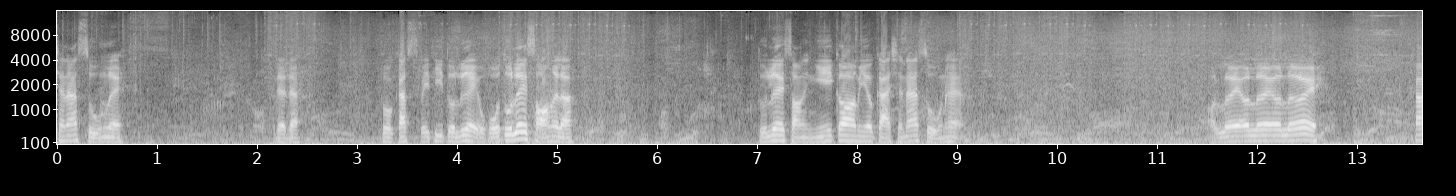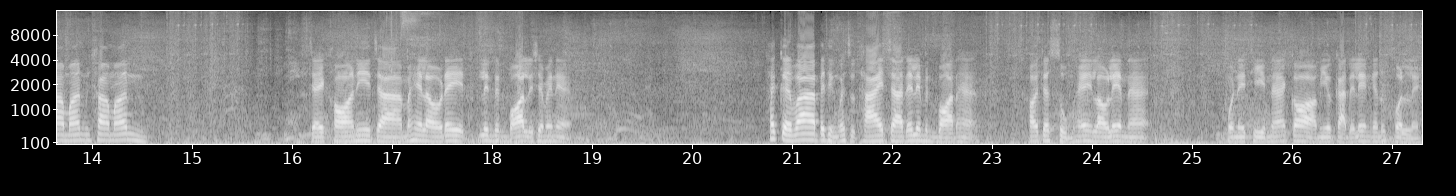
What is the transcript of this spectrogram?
ชนะสูงเลย เดี๋ยวเดี๋ยวโฟกัสไปที่ตัวเลื่อย โอ้โห ตัวเลื่อยสองเลยเหรอ ตัวเลื่อยสองอย่างนี้ก็มีโอกาสชนะสูงนะฮะเอาเลยเอาเลยเอาเลยฆ่ามันฆ่ามัน ใจคอนี่จะไม่ให้เราได้เล่นเป็นบอสเลยใช่ไหมเนี่ยถ้าเกิดว่าไปถึงวันสุดท้ายจะได้เล่นเป็นบอสนะฮะเขาจะสุ่มให้เราเล่นนะฮะคนในทีมนะก็มีโอกาสได้เล่นกันทุกคนเลย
